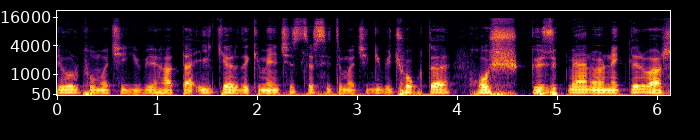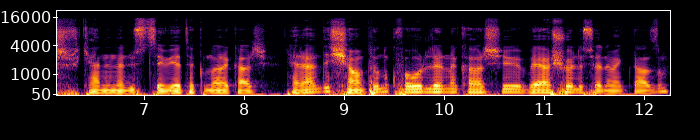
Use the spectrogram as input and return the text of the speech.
Liverpool maçı gibi hatta ilk yarıdaki Manchester City maçı gibi çok da hoş gözükmeyen örnekleri var kendinden üst seviye takımlara karşı. Herhalde şampiyonluk favorilerine karşı veya şöyle söylemek lazım.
